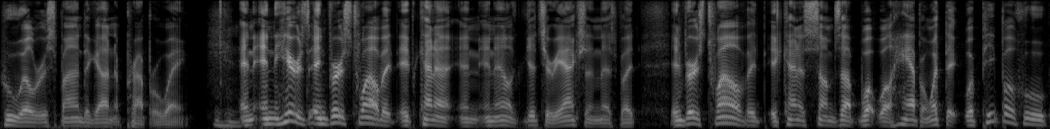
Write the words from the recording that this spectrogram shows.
who will respond to God in a proper way. Mhm. And and here's in verse 12, it, it kind of, and, and I'll get your reaction on this, but in verse 12, it, it kind of sums up what will happen, what, the, what people who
